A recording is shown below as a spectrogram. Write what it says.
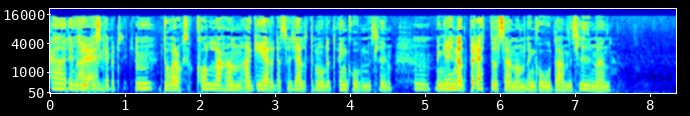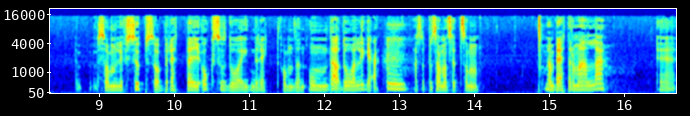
Ja, det den var judiska det. butiken. Mm. Då var det också, kolla han agerade så hjältemodigt, en god muslim. Mm. Men grejen är att berättelsen om den goda muslimen som lyfts upp så berättar ju också då indirekt om den onda, dåliga. Mm. Alltså på samma sätt som man berättar om alla, eh,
